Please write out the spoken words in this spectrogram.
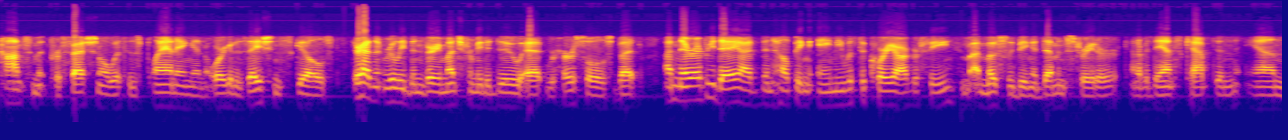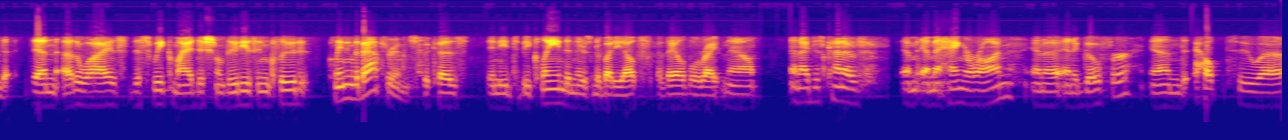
consummate professional with his planning and organization skills. There hasn't really been very much for me to do at rehearsals, but I'm there every day. I've been helping Amy with the choreography. I'm mostly being a demonstrator, kind of a dance captain. And then otherwise, this week my additional duties include cleaning the bathrooms because they need to be cleaned and there's nobody else available right now. And I just kind of am, am a hanger on and a, and a gopher and help to. Uh,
